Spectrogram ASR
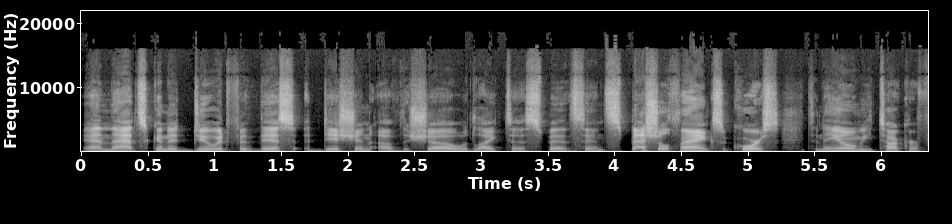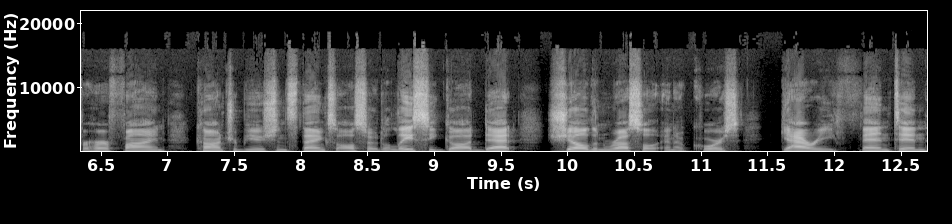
And that's going to do it for this edition of the show. Would like to spend, send special thanks, of course, to Naomi Tucker for her fine contributions. Thanks also to Lacey Gaudet, Sheldon Russell, and of course, Gary Fenton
